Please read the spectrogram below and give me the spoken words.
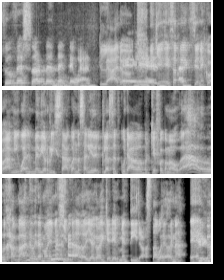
súper sorprendente, weón. Claro. Eh. Es que esa reacción es como, a mí igual me dio risa cuando salí del closet curado porque fue como, wow, jamás nos hubiéramos imaginado. Y yo como, que eres mentirosa, weona. Eh,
